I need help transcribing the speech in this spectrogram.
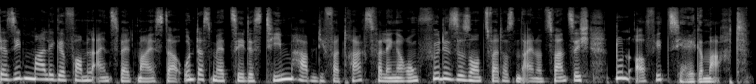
Der siebenmalige Formel 1 Weltmeister und das Mercedes-Team haben die Vertragsverlängerung für die Saison 2021 nun offiziell gemacht.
